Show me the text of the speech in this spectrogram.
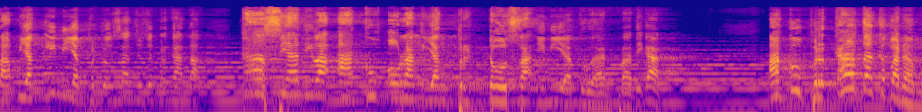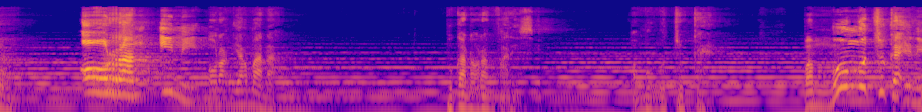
Tapi yang ini yang berdosa justru berkata, kasihanilah aku orang yang berdosa ini ya Tuhan. Perhatikan, aku berkata kepadamu, orang ini orang yang mana? bukan orang Farisi, pemungut cukai. Pemungut cukai ini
